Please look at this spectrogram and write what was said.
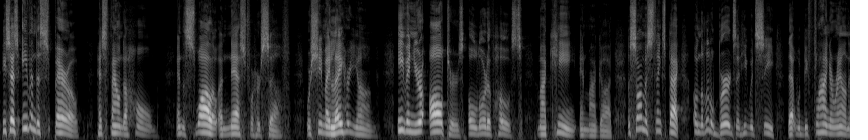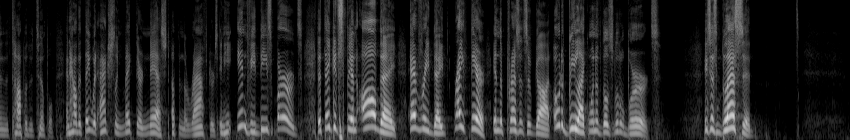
He says, Even the sparrow has found a home, and the swallow a nest for herself, where she may lay her young. Even your altars, O Lord of hosts, my King and my God. The psalmist thinks back on the little birds that he would see that would be flying around in the top of the temple and how that they would actually make their nest up in the rafters. And he envied these birds that they could spend all day, every day, right there in the presence of God. Oh, to be like one of those little birds. He says, Blessed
